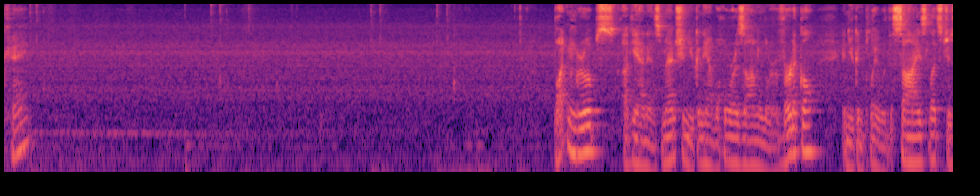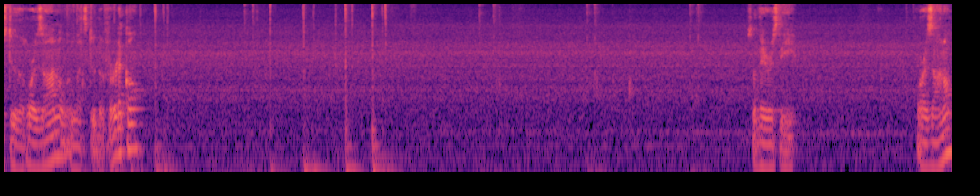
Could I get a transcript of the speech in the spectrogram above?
Okay. Button groups, again, as mentioned, you can have a horizontal or a vertical and you can play with the size. Let's just do the horizontal and let's do the vertical. So there's the horizontal.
